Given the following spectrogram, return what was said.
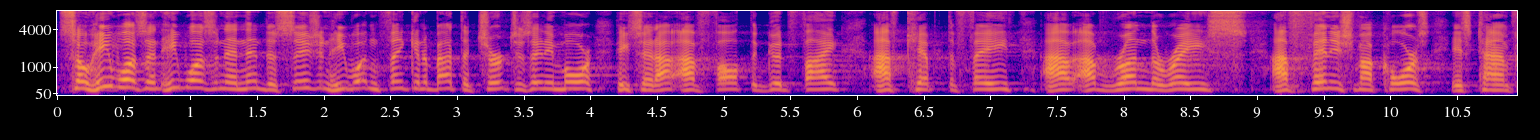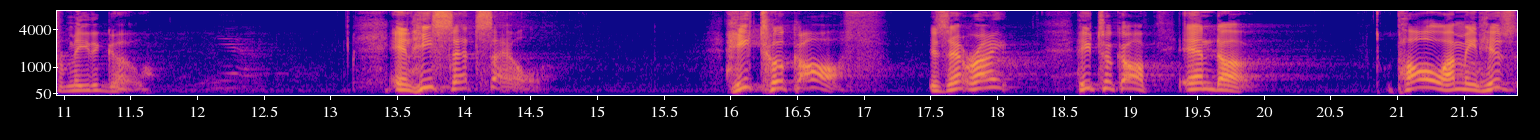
So he wasn't, he wasn't in indecision. He wasn't thinking about the churches anymore. He said, I, have fought the good fight. I've kept the faith. I, I've run the race. I've finished my course. It's time for me to go. And he set sail. He took off. Is that right? He took off. And uh, Paul, I mean, his,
